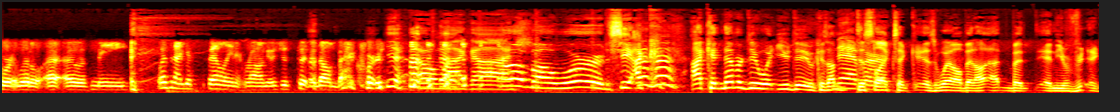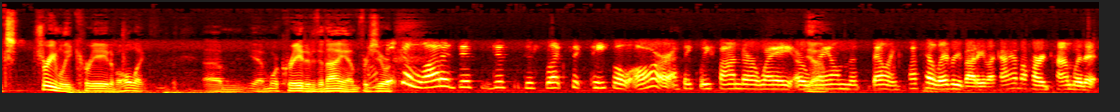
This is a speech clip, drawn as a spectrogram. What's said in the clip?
for a little uh oh of me. Wasn't I guess spelling it wrong? It was just putting it on backwards. yeah. Oh my gosh. Oh my word. See, I, could, I could never do what you do because I'm never. dyslexic as well. But I, but and you're extremely creative. A whole like. Um, yeah, more creative than I am for I sure. I think a lot of dys, dys, dyslexic people are. I think we find our way around yeah. the spelling. I tell everybody, like I have a hard time with it.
